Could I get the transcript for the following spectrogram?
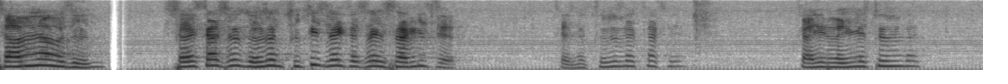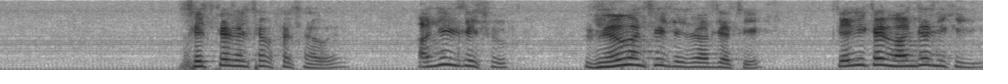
सामनामधून सरकारचं धोरण चुकीचं आहे कसं हे सांगितलं त्यांना तुरुंगात टाकलं. काही महिने तुरुंगात शेतकऱ्यांच्या प्रश्नावर अनिल देशमुख गृहमंत्री जे राज्याचे त्यांनी काही मांडणी केली.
